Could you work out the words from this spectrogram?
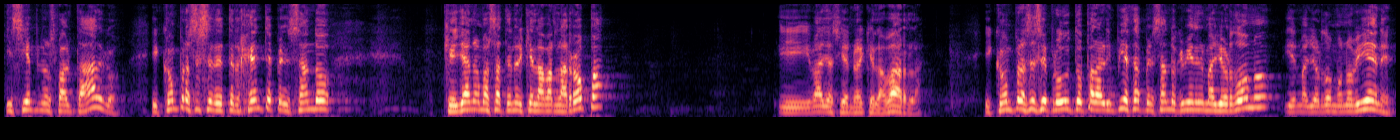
y siempre nos falta algo. Y compras ese detergente pensando que ya no vas a tener que lavar la ropa y vaya si no hay que lavarla y compras ese producto para limpieza pensando que viene el mayordomo y el mayordomo no viene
